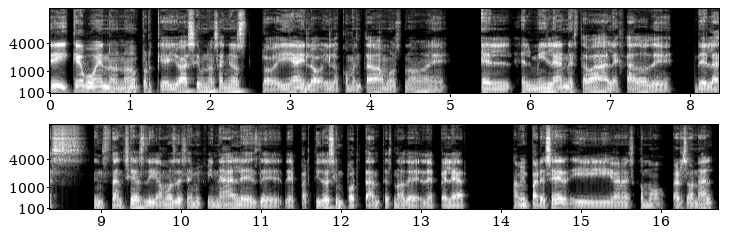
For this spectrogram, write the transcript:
Sí, qué bueno, ¿no? Porque yo hace unos años lo veía y lo, y lo comentábamos, ¿no? Eh, el, el Milan estaba alejado de, de las instancias, digamos, de semifinales, de, de partidos importantes, ¿no? De, de, pelear. A mi parecer, y bueno, es como personal,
